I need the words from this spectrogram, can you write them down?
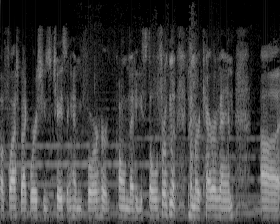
a flashback where she's chasing him for her comb that he stole from from her caravan. Uh,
